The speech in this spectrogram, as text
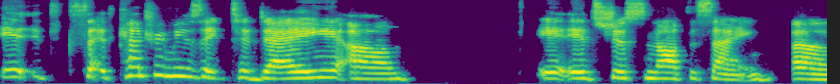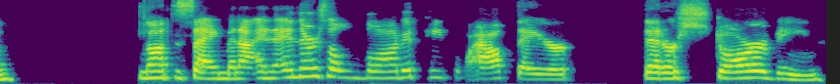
it, it's country music today. Um, it, it's just not the same. Um, not the same. And I and, and there's a lot of people out there that are starving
